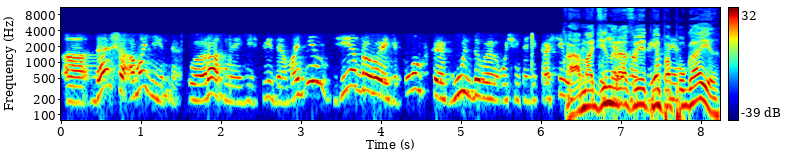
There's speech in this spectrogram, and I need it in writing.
А, дальше амадины. Разные есть виды амадин. Зебровая, японская, гульдовая. Очень такие красивые. А кстати, Амадин очень разве это не попугаи?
